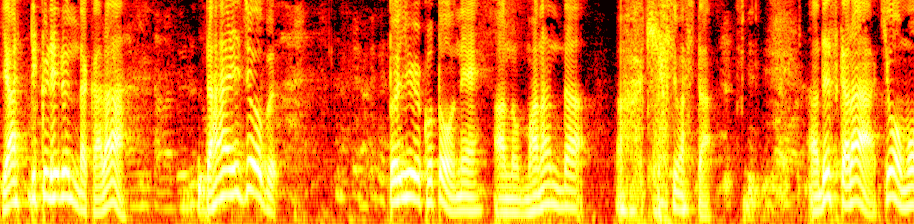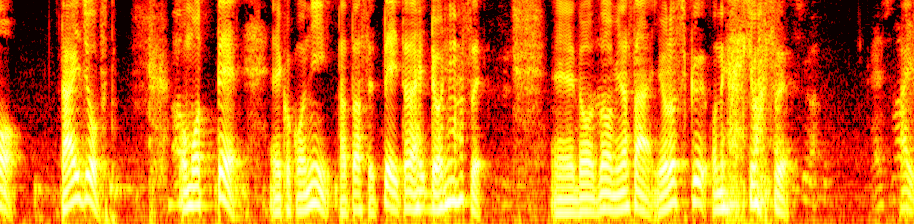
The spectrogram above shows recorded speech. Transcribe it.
やってくれるんだから、大丈夫。ということをね、あの、学んだ気がしました。ですから、今日も大丈夫と思って、ここに立たせていただいております。えどうぞ皆さんよろしくお願いします。はい。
